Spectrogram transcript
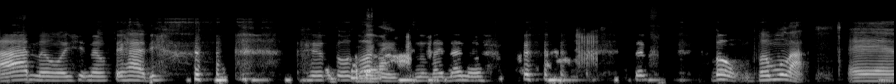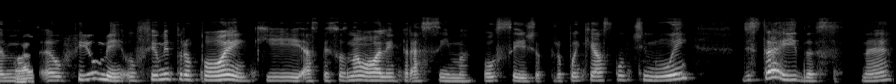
Ah, não, hoje não, Ferrari. Eu estou do avesso, não vai dar, não. Bom, vamos lá. É, o filme, o filme propõe que as pessoas não olhem para cima, ou seja, propõe que elas continuem distraídas, né?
